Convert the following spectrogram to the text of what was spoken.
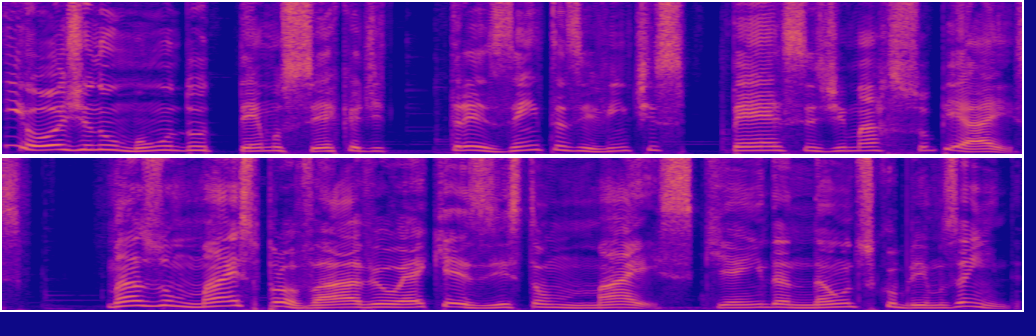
E hoje no mundo temos cerca de 320 espécies de marsupiais. Mas o mais provável é que existam mais que ainda não descobrimos ainda.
